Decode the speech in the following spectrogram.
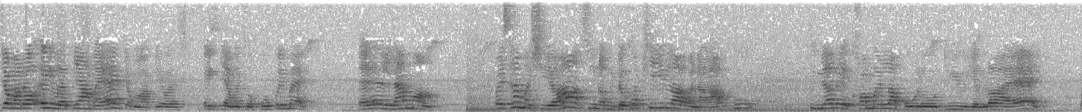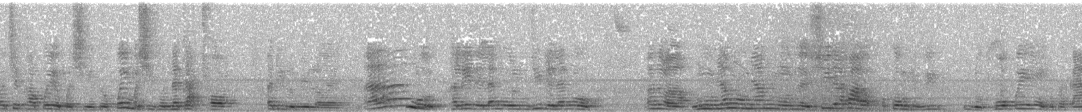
ကျွန်မတော့အိမ်ပဲပြန်မယ်ကျွန်မပြောအိမ်ပြန်မယ်ဆိုပို့ပေးမယ်အဲလမ်းမှာပိုက်ဆံမရှိရဆူနမဒုက္ခဖြစ်လာပါနာခုသူများတွေခေါမလာပို့လို့ဒီယူရလာရဲ့ပချစ်ခပွေးမရှိဆိုပွေးမရှိဆိုငကချောအဲ့ဒီလိုမျိုးလဲအဲငိုခလေးတွေလည်းငိုလူကြီးတွေလည်းငို အဲ့ဒါငုံမြငုံမြငုံနေရှိတဲ့ဟာအကုန်ယူပြီးသူတို့ပိုးပေးရဲ့ဘကံ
